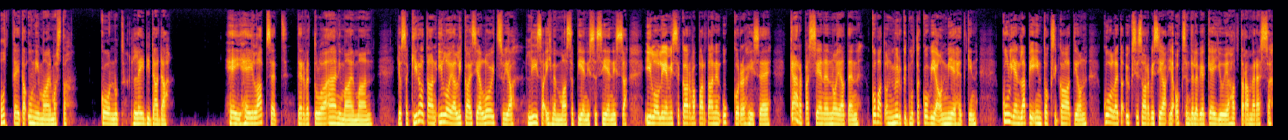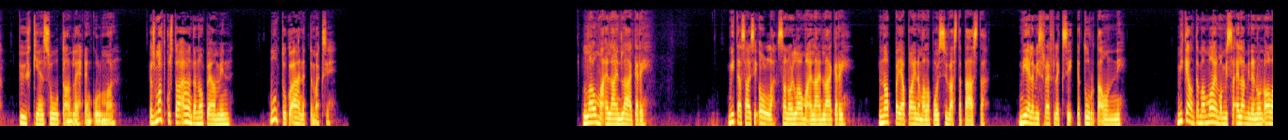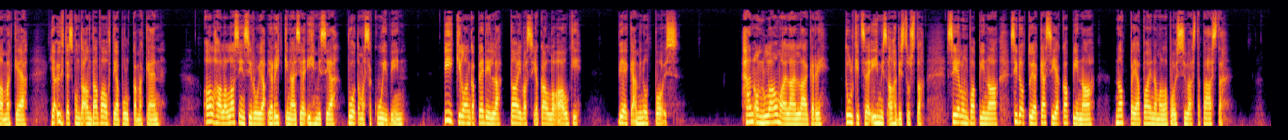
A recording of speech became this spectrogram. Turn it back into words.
Otteita unimaailmasta, koonnut Lady Dada. Hei hei lapset, tervetuloa äänimaailmaan, jossa kirotaan iloja likaisia loitsuja Liisa ihmemaassa pienissä sienissä, iloliemissä karvapartainen ukko röhisee, kärpäs sienen nojaten, kovat on myrkyt, mutta kovia on miehetkin, kuljen läpi intoksikaation, kuolleita yksisarvisia ja oksentelevia keijuja hattarameressä, pyyhkien suutaan lehden kulmaan. Jos matkustaa ääntä nopeammin, muuttuuko äänettömäksi? Laumaeläinlääkäri. Mitä saisi olla, sanoi laumaeläinlääkäri. Nappeja painamalla pois syvästä päästä. Nielemisrefleksi ja turta onni. Mikä on tämä maailma, missä eläminen on alamäkeä ja yhteiskunta antaa vauhtia pulkkamäkeen? Alhaalla lasinsiruja ja rikkinäisiä ihmisiä vuotamassa kuiviin. Piikkilanka pedillä, taivas ja kallo auki. Viekää minut pois. Hän on laumaeläinlääkäri, tulkitsee ihmisahdistusta, sielun vapinaa, sidottuja käsiä kapinaa, nappeja painamalla pois syvästä päästä.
